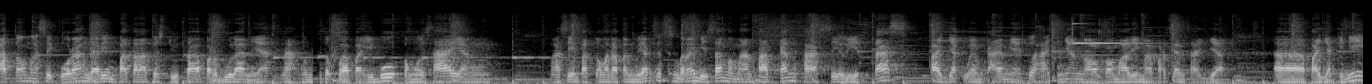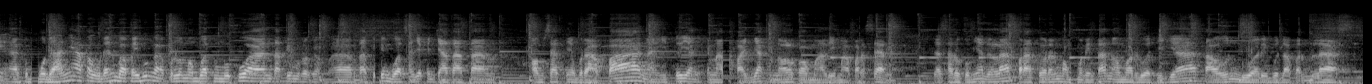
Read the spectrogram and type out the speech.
atau masih kurang dari 400 juta per bulan ya. Nah, untuk Bapak Ibu pengusaha yang masih 4,8 miliar itu sebenarnya bisa memanfaatkan fasilitas pajak UMKM yaitu hanya 0,5% saja. Uh, pajak ini uh, kemudahannya apa? Kemudahan Bapak Ibu nggak perlu membuat pembukuan, tapi uh, tapi buat saja pencatatan omsetnya berapa nah itu yang kena pajak 0,5% dasar hukumnya adalah peraturan pemerintah nomor 23 tahun 2018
